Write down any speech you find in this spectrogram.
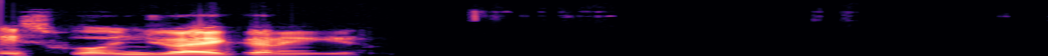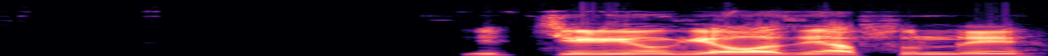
इसको एंजॉय करेंगे। ये चिड़ियों की आवाज़ें आप सुन रहे हैं।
